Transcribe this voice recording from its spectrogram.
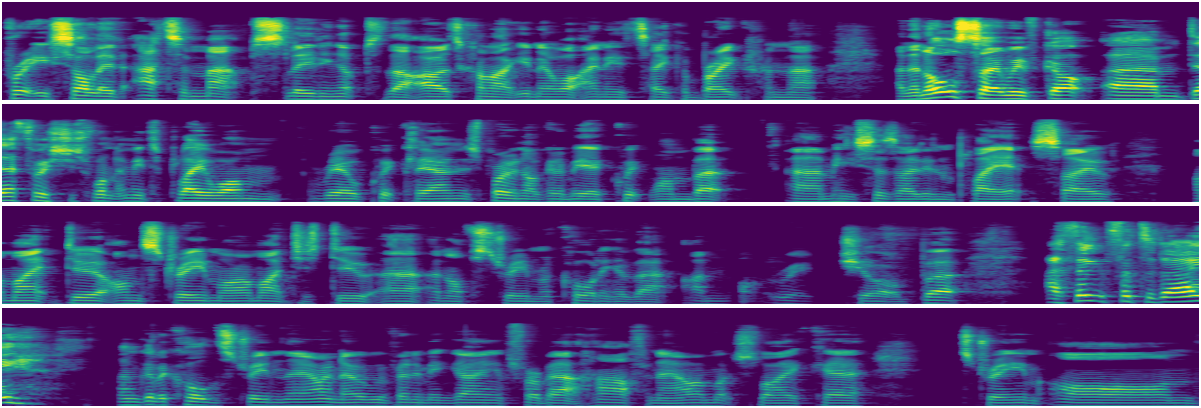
pretty solid Atom maps leading up to that, I was kind of like, you know what, I need to take a break from that. And then also we've got um, Deathwish just wanted me to play one real quickly. And it's probably not going to be a quick one, but um, he says I didn't play it. So I might do it on stream or I might just do uh, an off stream recording of that. I'm not really sure. But I think for today, I'm going to call the stream there. I know we've only been going for about half an hour, much like a stream on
